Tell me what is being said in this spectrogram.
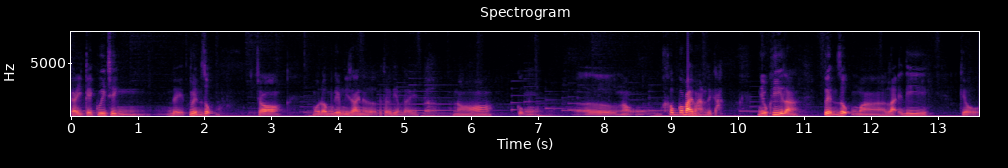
cái cái quy trình để tuyển dụng cho một ông game designer ở cái thời điểm đấy ừ. nó cũng uh, nó không có bài bản gì cả. Nhiều khi là tuyển dụng mà lại đi kiểu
